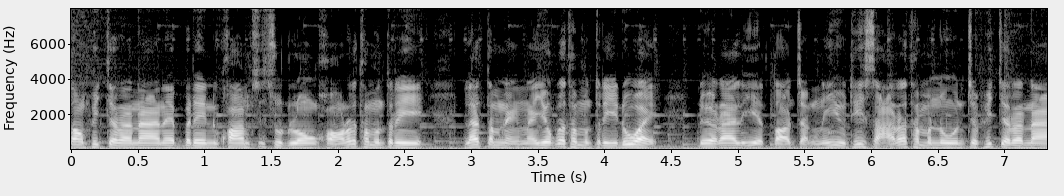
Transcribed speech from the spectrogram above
ต้องพิจารณาในประเด็นความสิ้นสุดลงของรัฐมนตรี และตำแหน่งนายกรัฐมนตรีด้วย โดยรายละเอียดต่อจากนี้อยู่ที่สารรัฐธรรมนูญจะพิจารณา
